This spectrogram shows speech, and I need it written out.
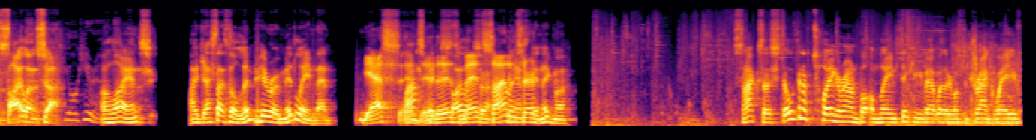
Silencer. Alliance. I guess that's the limp hero mid lane then. Yes, Last it, it is silencer mid silencer. Enigma. Saksa still kind of toying around bottom lane, thinking about whether he wants to drag wave.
